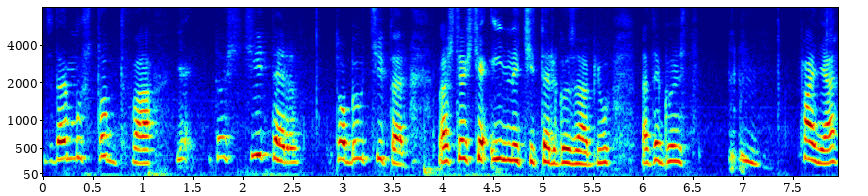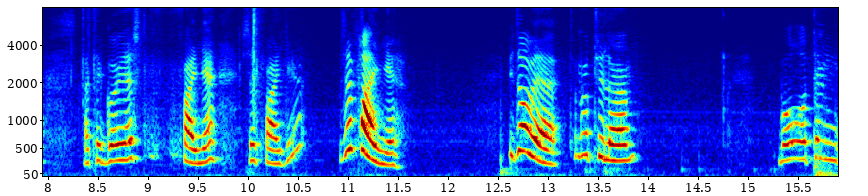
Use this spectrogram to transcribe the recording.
Zadaj mu 102. Nie, to jest cheater. To był cheater. Na szczęście inny cheater go zabił. Dlatego jest fajnie. Dlatego jest fajnie, że fajnie, że fajnie. Dobrze, to na tyle. Bo ten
